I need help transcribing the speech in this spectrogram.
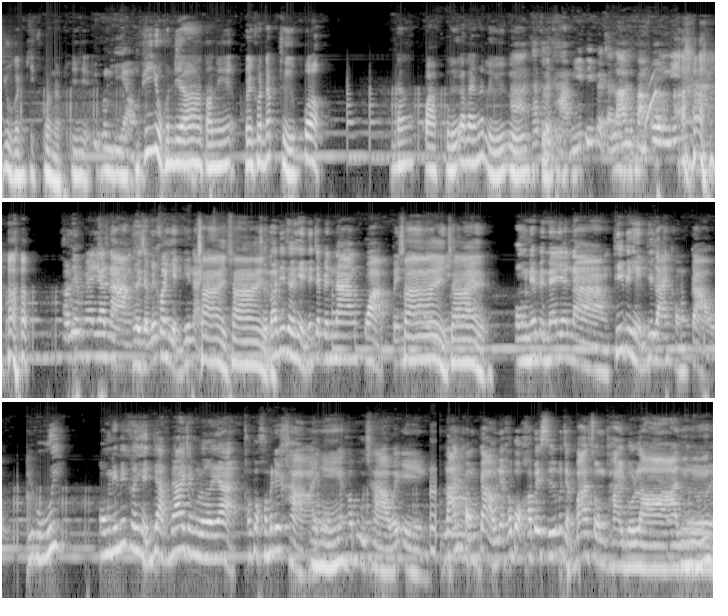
อยู่กันกี่คนอะพี่ อยู่คนเดียว พี่อยู่คนเดียวตอนนี้เป็นคนนับถือพวก นางกวักหรืออะไรไหมหรือหรืออ่าถ้าเธอถามนี้พี่ก็จะเล่าให้ฟังองค์นี้เขาเรียกแม่ย่านางเธอจะไม่ค่อยเห็นที่ไหนใช่ใช่ส่วนมากที่เธอเห็นเนี่ยจะเป็นนางกวักเป็นใช่อะไรอย่างงี้ใช่ไหมองค์นี้เป็นแม่ย่านางพี่ไปเห็นที่ร้านของเก่าพี่บอกอุ้ย องค์นี้ไม่เคยเห็นอยากได้จังเลยอะเขาบอกเขาไม่ได้ขายอือหือองค์เนี้ยเขาบูชาไว้เอง ร้านของเก่าเนี่ยเขาบอกเขาไปซื้อมาจากบ้านทรงไทยโบราณอืเลอหือย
